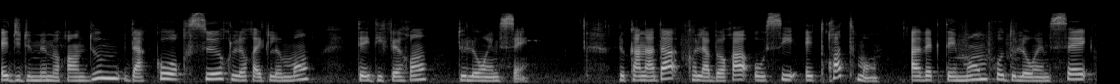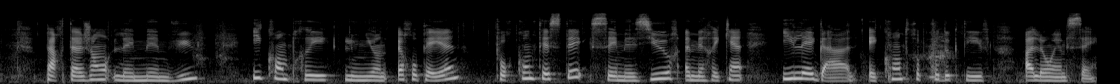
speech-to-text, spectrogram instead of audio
et du mémorandum d'accord sur le règlement des différends de l'OMC. Le Canada collaborera aussi étroitement avec des membres de l'OMC partageant les mêmes vues, y compris l'Union européenne, pour contester ces mesures américaines illégale et contre-productive à l'OMC.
